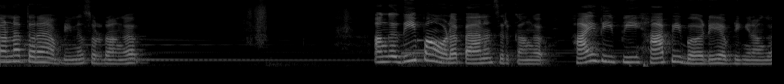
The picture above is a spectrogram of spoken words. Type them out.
கண்ணை தரேன் அப்படின்னு சொல்கிறாங்க அங்கே தீபாவோட பேரண்ட்ஸ் இருக்காங்க. ஹாய் தீபி ஹாப்பி பர்த்டே அப்படிங்கிறாங்க.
